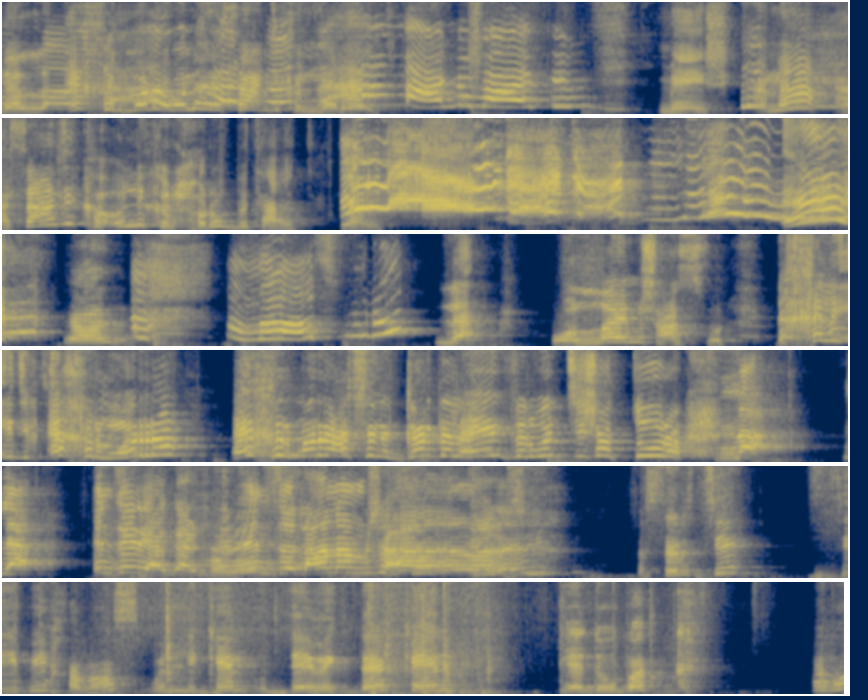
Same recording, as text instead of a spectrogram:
يلا آخر مرة وأنا هساعدك المرة دي. ماشي أنا هساعدك هقول لك الحروف بتاعتها. يلا. إيه؟ يلا. أما عصفورة؟ لا والله مش عصفور دخلي إيدك آخر مرة آخر مرة عشان الجردل هينزل وانت شطورة. لا لا انزل يا جردل. انزل أنا مش خسرتي؟ سيبي خلاص. واللي كان قدامك ده كان يا دوبك أهو.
